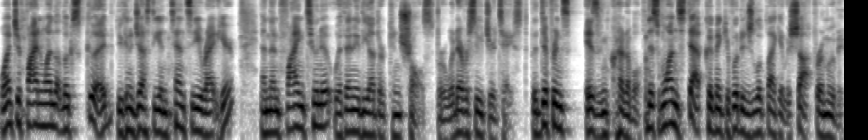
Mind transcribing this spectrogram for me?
Once you find one that looks good, you can adjust the intensity right here and then fine tune it with any of the other controls for whatever suits your taste. The difference is incredible. This one step could make your footage look like it was shot for a movie.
